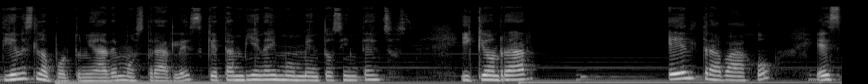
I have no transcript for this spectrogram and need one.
tienes la oportunidad de mostrarles que también hay momentos intensos y que honrar el trabajo es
